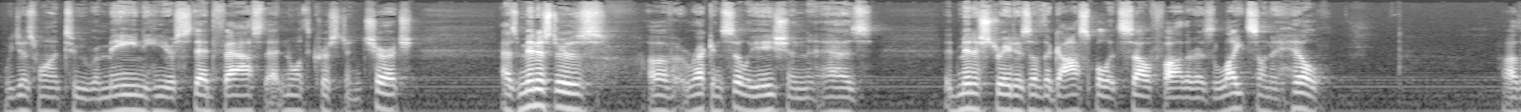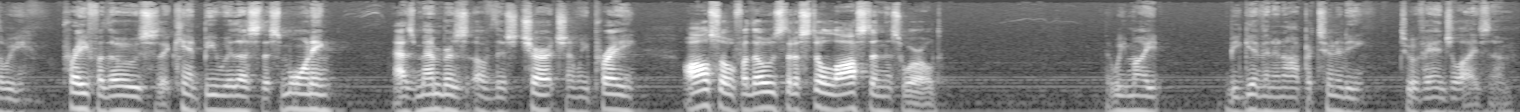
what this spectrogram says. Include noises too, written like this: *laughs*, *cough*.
We just want to remain here steadfast at North Christian Church as ministers of reconciliation, as administrators of the gospel itself, Father, as lights on a hill Father, we pray for those that can't be with us this morning as members of this church, and we pray also for those that are still lost in this world, that we might be given an opportunity to evangelize them.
